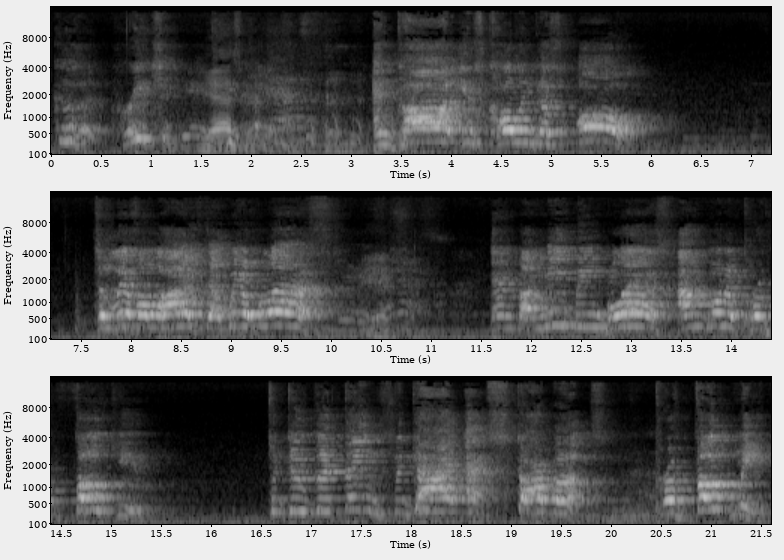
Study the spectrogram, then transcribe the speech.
Good preaching. Yes. And God is calling us all to live a life that we are blessed. And by me being blessed, I'm going to provoke you to do good things. The guy at Starbucks provoked me.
